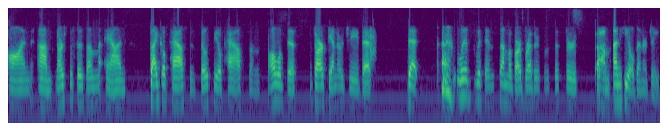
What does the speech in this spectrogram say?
on um, narcissism and psychopaths and sociopaths and all of this dark energy that that lives within some of our brothers and sisters um, unhealed energy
